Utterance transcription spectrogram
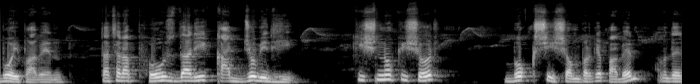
বই পাবেন। তাছাড়া ফৌজদারি কার্যবিধি কৃষ্ণ কিশোর বক্সি সম্পর্কে পাবেন। আমাদের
